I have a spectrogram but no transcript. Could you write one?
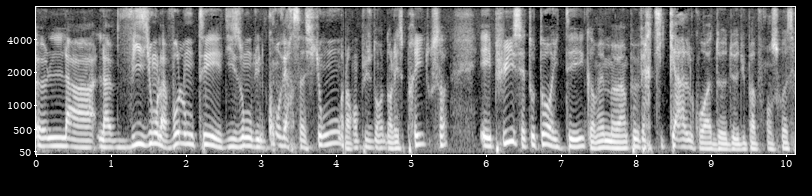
la, vision, la volonté, disons, d'une conversation, alors en plus dans, l'esprit, tout ça, et puis cette autorité quand même un peu verticale quoi, de, du pape François, c'est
